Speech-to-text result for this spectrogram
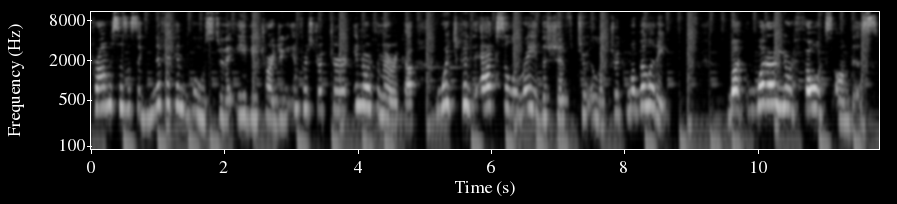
promises a significant boost to the EV charging infrastructure in North America, which could accelerate the shift to electric mobility. But what are your thoughts on this?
